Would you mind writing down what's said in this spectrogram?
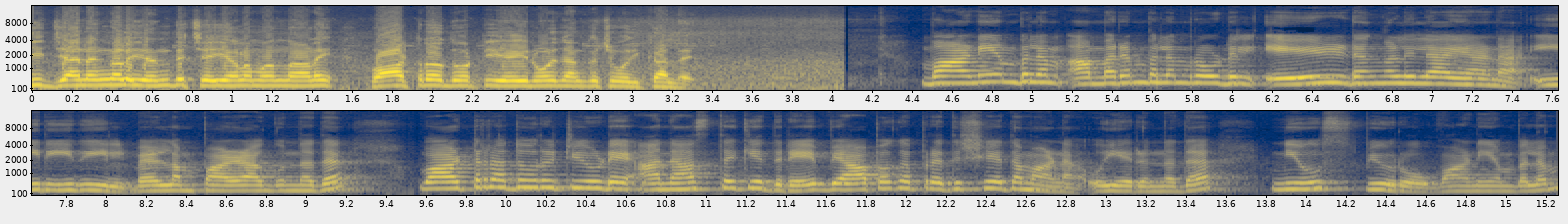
ഈ ജനങ്ങൾ എന്ത് ചെയ്യണമെന്നാണ് വാട്ടർ അതോറിറ്റി എയിനോട് ഞങ്ങൾക്ക് ചോദിക്കാനുള്ളത് വാണിയമ്പലം അമരമ്പലം റോഡിൽ ഏഴിടങ്ങളിലായാണ് ഈ രീതിയിൽ വെള്ളം പാഴാകുന്നത്. വാട്ടർ അതോറിറ്റിയുടെ അനാസ്ഥയ്ക്കെതിരെ വ്യാപക പ്രതിഷേധമാണ് ഉയരുന്നത്. News bureau Vaniyambalam.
